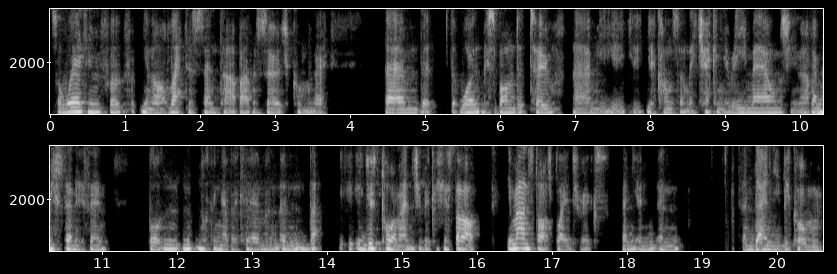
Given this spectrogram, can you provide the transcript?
So waiting for, for you know letters sent out by the search company um, that that weren't responded to. Um, you, you, are constantly checking your emails. You know, have I missed anything? But n- nothing ever came, and, and that it just torments you because you start your mind starts playing tricks, and and and and then you become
